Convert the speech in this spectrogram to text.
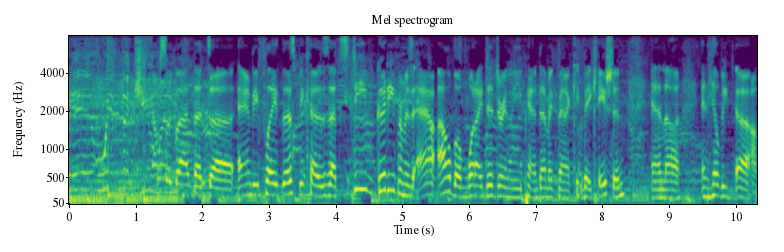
live with the Q. I'm so glad that uh, Andy played this because that's Steve Goodie from his a- album "What I Did During the Pandemic Vac- Vacation," and uh, and he'll be uh,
